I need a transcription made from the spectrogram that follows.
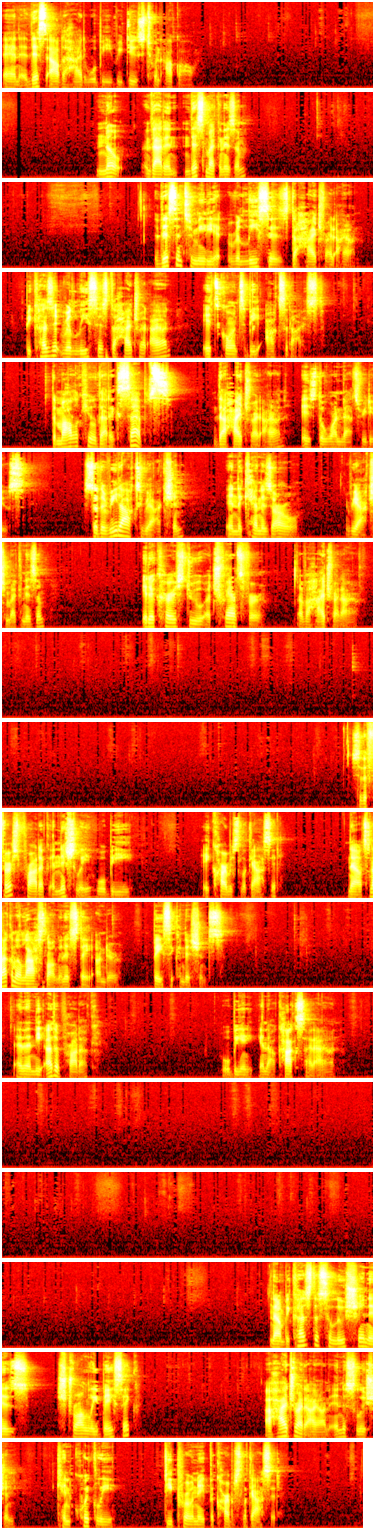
and this aldehyde will be reduced to an alcohol. Note that in this mechanism, This intermediate releases the hydride ion. Because it releases the hydride ion, it's going to be oxidized. The molecule that accepts the hydride ion is the one that's reduced. So the redox reaction in the Cannizzaro reaction mechanism, it occurs through a transfer of a hydride ion. So the first product initially will be a carboxylic acid. Now it's not going to last long in this state under basic conditions. And then the other product will be an alkoxide ion. Now, because the solution is strongly basic, a hydride ion in the solution can quickly deprotonate the carboxylic acid,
